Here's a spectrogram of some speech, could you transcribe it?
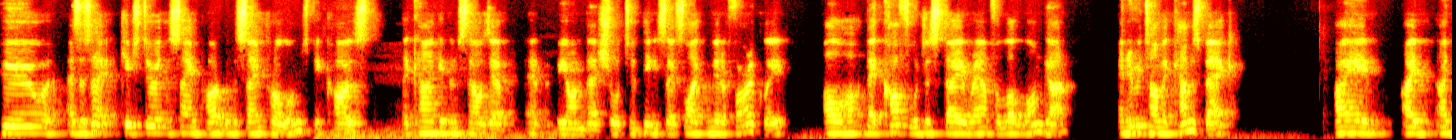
who, as I say, keeps doing the same pot with the same problems because they can't get themselves out, out beyond that short term thing. So it's like metaphorically, I'll, that cough will just stay around for a lot longer. And every time it comes back, I, I, I,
